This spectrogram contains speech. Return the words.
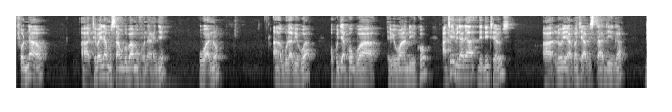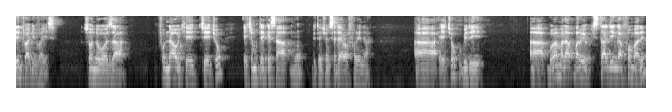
for now uh, tebalina musango bamuvunanye wano uh, gulabibwa okujjako gwa ebiwandiiko. Ate ebirala the details uh, lawyer bakyabistadinga then to advise. So ndowooza for now kyekyo ekimuteekesa mu detention center y'abaforena uh, ekyokubiri uh, bwe bamala balo stadinga formally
